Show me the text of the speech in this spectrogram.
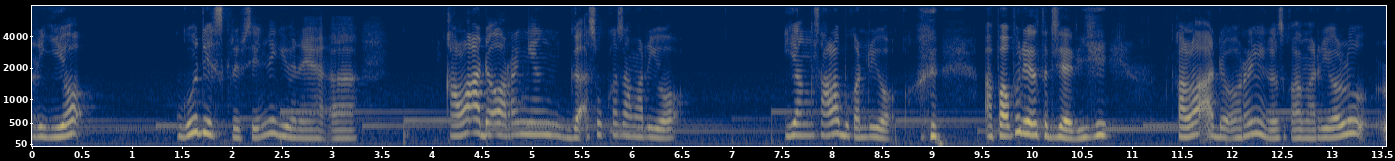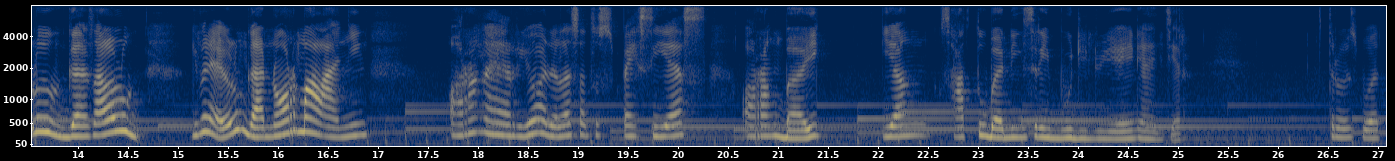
Rio gue deskripsinya gimana ya? Uh, kalau ada orang yang gak suka sama Rio yang salah bukan Rio. Apa pun yang terjadi kalau ada orang yang gak suka sama Rio lu lu gak salah lu gimana ya? Lu gak normal anjing. Orang kayak Rio adalah satu spesies orang baik yang satu banding seribu di dunia ini anjir. Terus buat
